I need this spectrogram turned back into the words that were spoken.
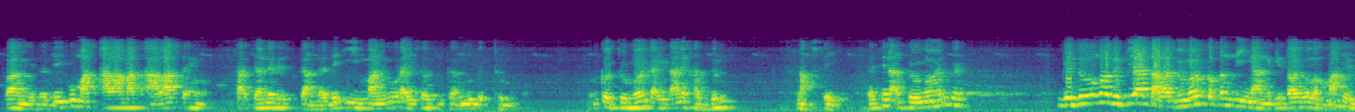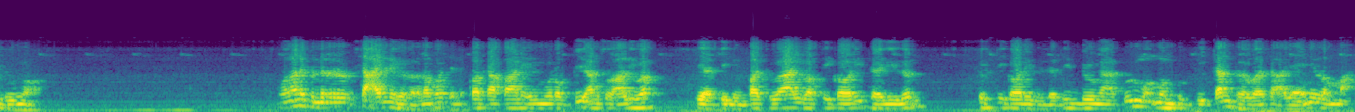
Paham gitu? Jadi itu masalah-masalah yang sakjane riskan. Jadi iman itu raiso diganggu betul. Mergo donga kaitane hadun nafsi. Jadi nak donga aja. Gitu donga gitu biasa lah, itu kepentingan. Kita itu lemah ya donga. Mulane bener saat ini kalau napa jeneng kota kapane ilmu robi ansu ali wa yakin padua wa fikori dalilun fikori jadi donga aku mau membuktikan bahwa saya ini lemah.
